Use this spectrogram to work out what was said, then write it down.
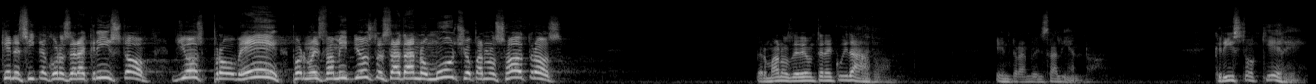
que necesitan conocer a Cristo. Dios provee por nuestra familia. Dios nos está dando mucho para nosotros. Pero hermanos, debemos tener cuidado entrando y saliendo. Cristo quiere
